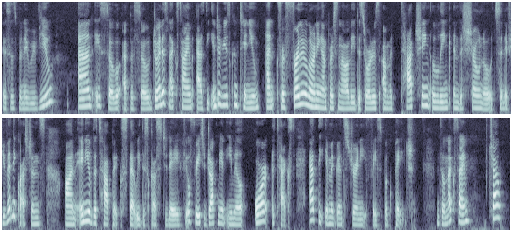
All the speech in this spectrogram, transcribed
This has been a review and a solo episode. Join us next time as the interviews continue. And for further learning on personality disorders, I'm attaching a link in the show notes. And if you have any questions on any of the topics that we discussed today, feel free to drop me an email or a text at the Immigrant's Journey Facebook page. Until next time, ciao.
